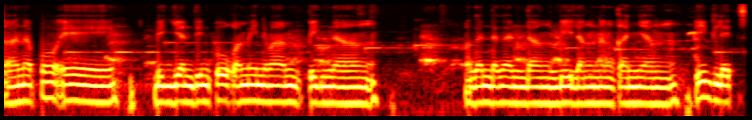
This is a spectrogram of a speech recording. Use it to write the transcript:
Sana po eh bigyan din po kami ni Mami Pig ng maganda-gandang bilang ng kanyang piglets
